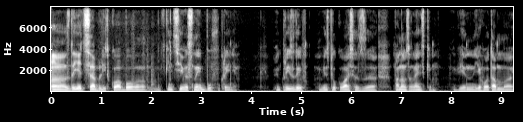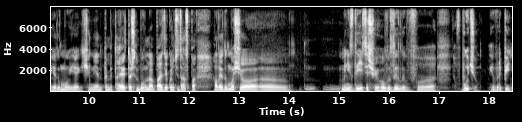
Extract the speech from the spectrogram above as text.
е, здається, влітку або в кінці весни був в Україні. Він приїздив, він спілкувався з паном Зеленським. Він його там, я думаю, якщо я не пам'ятаю, точно був на базі Кончезаспа, але я думаю, що е, мені здається, що його возили в, в Бучу і в Ірпінь.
